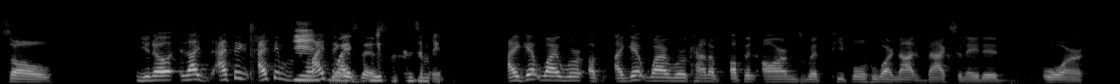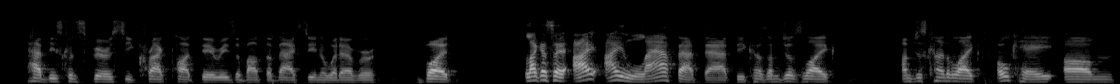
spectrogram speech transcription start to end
So, you know, like I think, I think my thing is this: somebody? I get why we're up. I get why we're kind of up in arms with people who are not vaccinated or have these conspiracy crackpot theories about the vaccine or whatever. But like I say, I I laugh at that because I'm just like, I'm just kind of like, okay, um,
